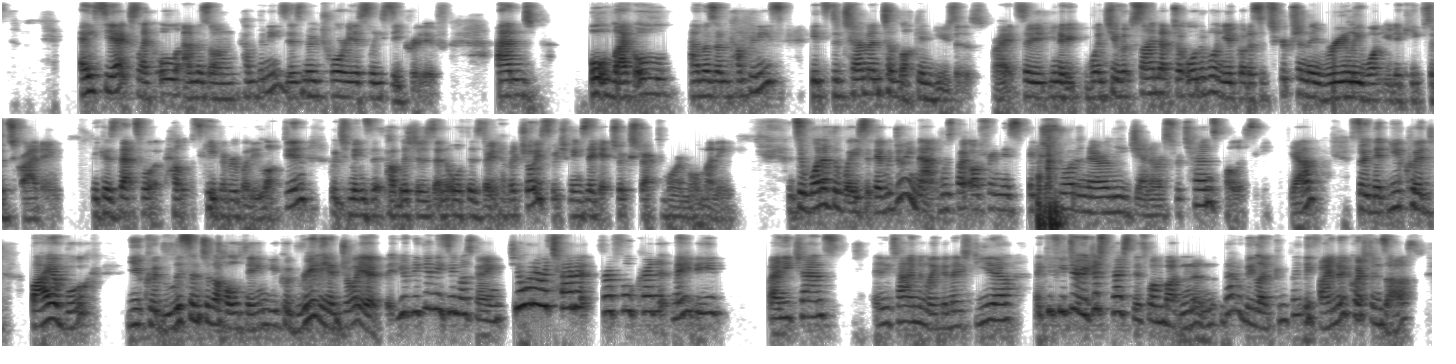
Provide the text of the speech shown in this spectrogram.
ACX, like all Amazon companies, is notoriously secretive. And all, like all Amazon companies, it's determined to lock in users, right? So, you know, once you've signed up to Audible and you've got a subscription, they really want you to keep subscribing because that's what helps keep everybody locked in, which means that publishers and authors don't have a choice, which means they get to extract more and more money. And so one of the ways that they were doing that was by offering this extraordinarily generous returns policy. Yeah. So that you could buy a book, you could listen to the whole thing, you could really enjoy it, but you'd be getting these emails going, do you want to return it for full credit? Maybe by any chance, anytime in like the next year. Like if you do, just press this one button and that'll be like completely fine, no questions asked.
